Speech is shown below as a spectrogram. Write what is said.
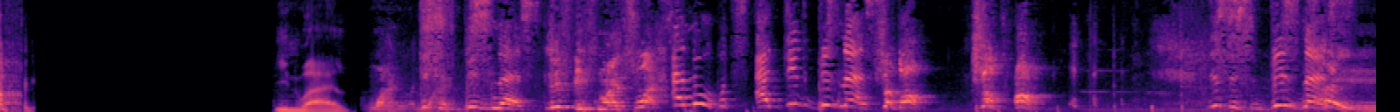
the f Meanwhile. This is business. This is my sweat. I know, but I did business. Shut up! Shut up! this is business. Hey.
